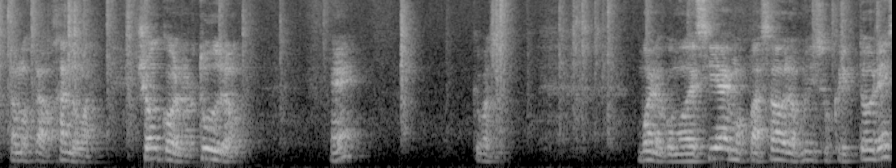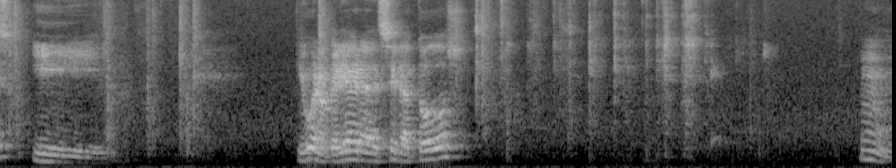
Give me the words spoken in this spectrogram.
estamos trabajando mal. John Connor, tu drone. ¿Eh? ¿Qué pasó? Bueno, como decía, hemos pasado los mil suscriptores y... Y bueno, quería agradecer a todos. Mm,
